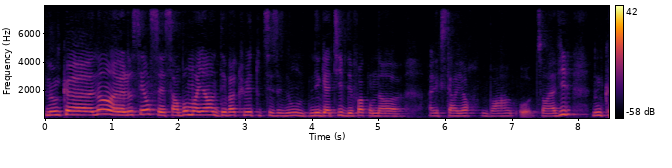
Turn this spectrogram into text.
Donc non, l'océan c'est un bon moyen d'évacuer toutes ces ondes négatives des fois qu'on a à l'extérieur, ben, dans la ville. Donc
